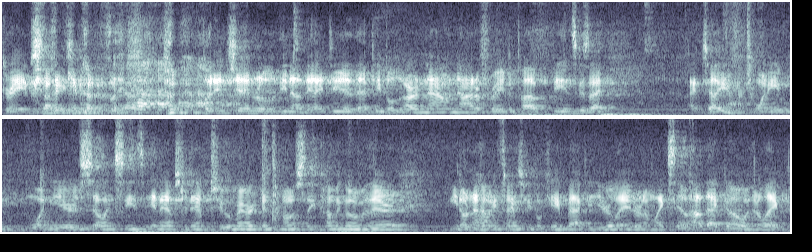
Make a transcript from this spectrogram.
great you know it's like but in general you know the idea that people are now not afraid to pop beans because i I tell you, for 21 years selling seeds in Amsterdam to Americans mostly, coming over there, you don't know how many times people came back a year later and I'm like, so how'd that go? And they're like,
